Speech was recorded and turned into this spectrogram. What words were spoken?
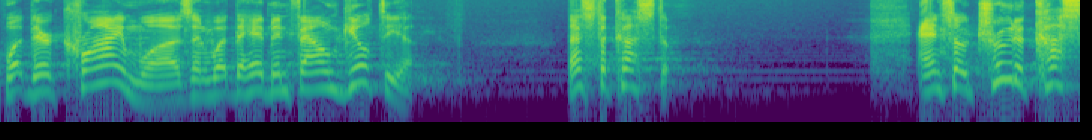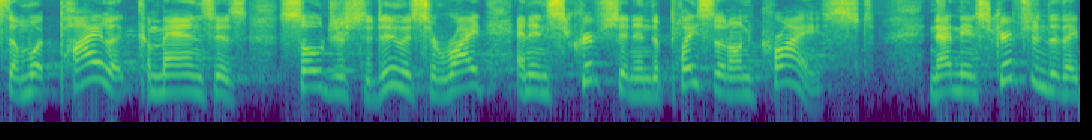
what their crime was and what they had been found guilty of. That's the custom. And so, true to custom, what Pilate commands his soldiers to do is to write an inscription and to place it on Christ. Now, the inscription that they,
